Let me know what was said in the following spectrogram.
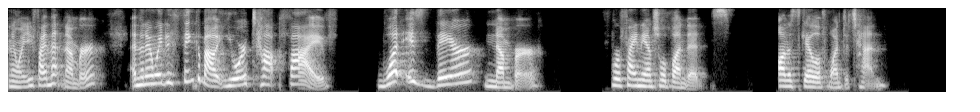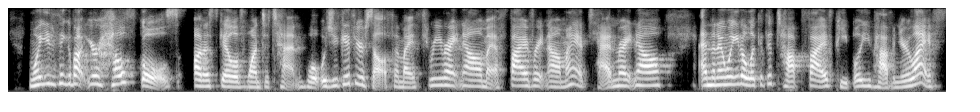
And I want you to find that number. And then I want you to think about your top five. What is their number for financial abundance on a scale of one to 10? I want you to think about your health goals on a scale of one to 10. What would you give yourself? Am I three right now? Am I a five right now? Am I a 10 right now? And then I want you to look at the top five people you have in your life.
